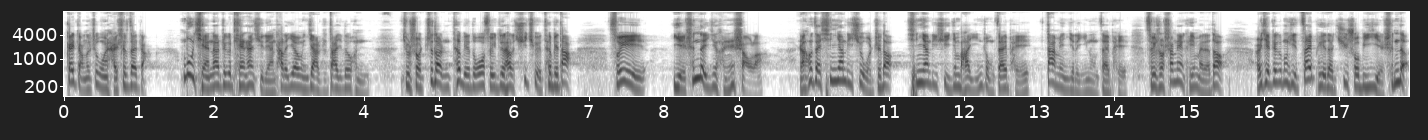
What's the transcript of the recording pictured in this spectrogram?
该长的皱纹还是在长。目前呢，这个天山雪莲它的药用价值大家都很，就是说知道人特别多，所以对它的需求也特别大。所以野生的已经很少了，然后在新疆地区，我知道新疆地区已经把它引种栽培，大面积的引种栽培，所以说商店可以买得到。而且这个东西栽培的，据说比野生的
